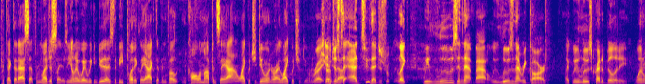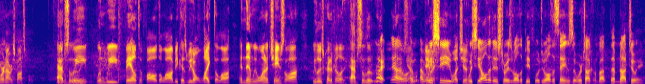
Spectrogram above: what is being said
Protect that asset from legislators. And the only way we can do that is to be politically active and vote and call them up and say, I don't like what you're doing or I like what you're doing. Right. Keep And just to add to that, just like we lose in that battle, we lose in that regard. Like we lose credibility when we're not responsible. When Absolutely. We, when we fail to follow the law because we don't like the law, and then we want to change the law, we lose credibility. Absolutely. Right. Yeah. Absolutely. and we Anyway, see I'll let you- we see all the news stories of all the people who do all the things that we're talking about them not doing,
